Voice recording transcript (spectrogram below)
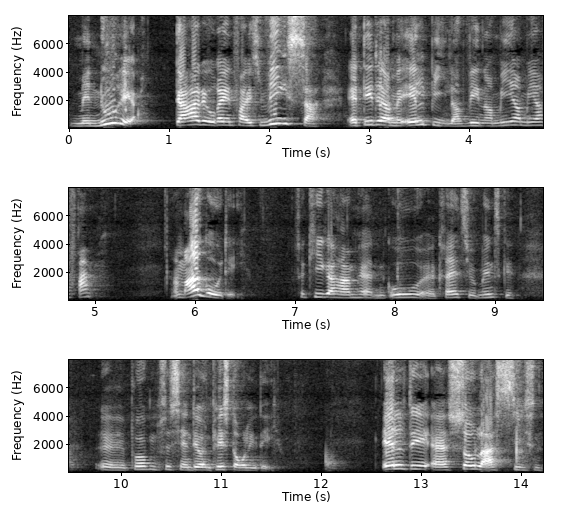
men nu her, der har det jo rent faktisk vist sig, at det der med elbiler vinder mere og mere frem. Det er en meget god idé. Så kigger ham her, den gode, øh, kreative menneske, øh, på dem, så siger han, det var en pisse dårlig idé. El, det er so last season.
